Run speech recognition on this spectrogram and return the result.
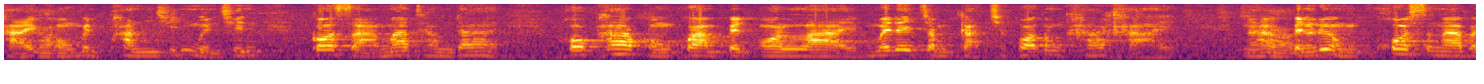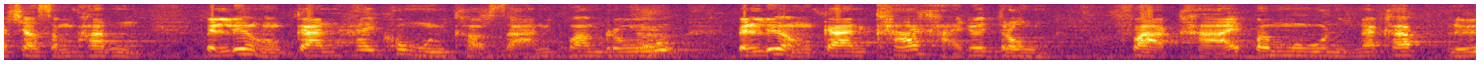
ขายของเป็นพันชิ้นหมื่นชิ้น ก็สามารถทำได้ เพราะภาพของความเป็นออนไลน์ ไม่ได้จำกัดเฉพาะต้องค้าขายนะครัฮะบเป็นเรื่องของโฆษณาประชาสัมพันธ์ เป็นเรื่องของการให้ข้อมูลข่าวสารความรู้ ครับ เป็นเรื่องของการค้าขายโดยตรง ฝากขายประมูลนะครับหรือ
